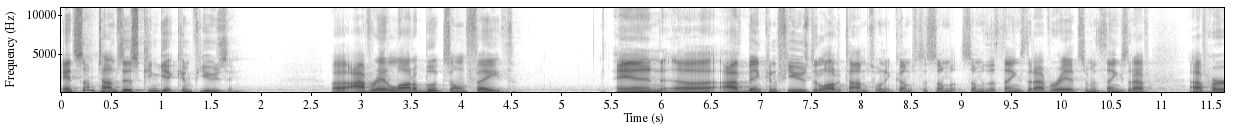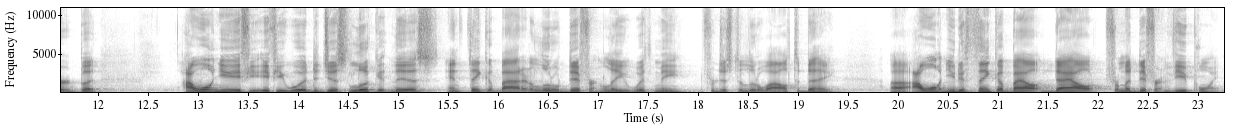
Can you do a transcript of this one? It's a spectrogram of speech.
and sometimes this can get confusing. Uh, I've read a lot of books on faith, and uh, I've been confused a lot of times when it comes to some, some of the things that I've read, some of the things that I've, I've heard. But I want you, if you, if you would, to just look at this and think about it a little differently with me for just a little while today uh, I want you to think about doubt from a different viewpoint.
